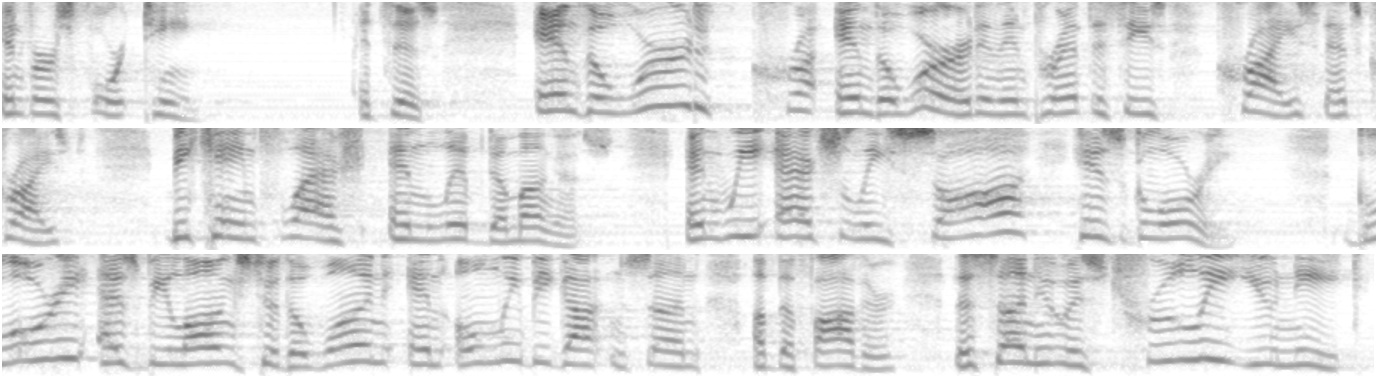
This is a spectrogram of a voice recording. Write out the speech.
in verse 14. It says, "And the word and the word and then parentheses Christ, that's Christ, became flesh and lived among us. And we actually saw his glory. Glory as belongs to the one and only begotten Son of the Father, the Son who is truly unique,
